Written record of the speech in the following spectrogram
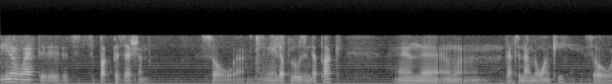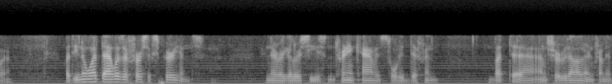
you know what? It, it, it's, it's a puck possession. So uh, we end up losing the puck, and uh, that's the number one key. So, uh, but you know what? That was our first experience in the regular season. Training camp is totally different, but uh, I'm sure we're gonna learn from it.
